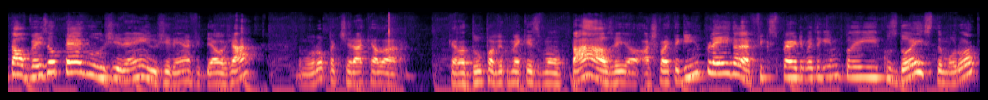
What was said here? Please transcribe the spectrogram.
Talvez eu pegue o Jiren, o Jiren Avidel já. Demorou pra tirar aquela, aquela dupla, ver como é que eles vão estar. Tá. Acho que vai ter gameplay, hein, galera. Fique esperto, vai ter gameplay com os dois. Demorou?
